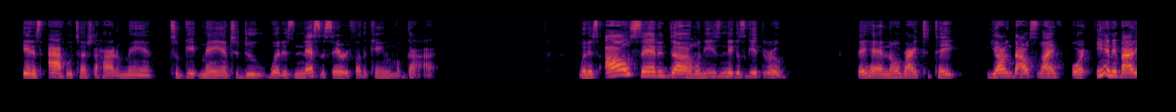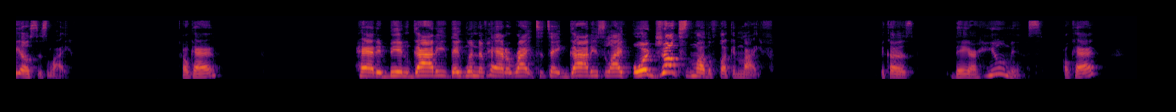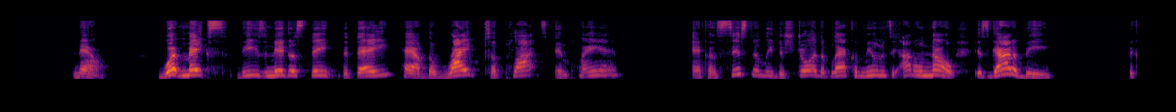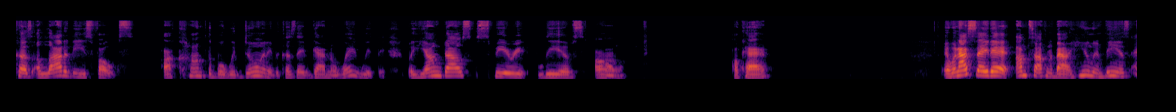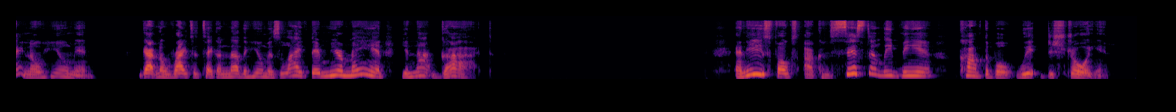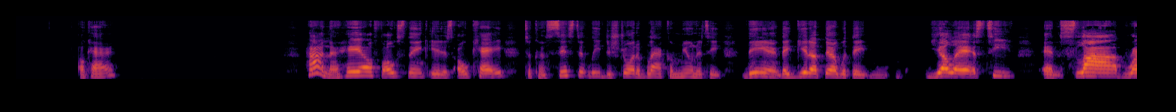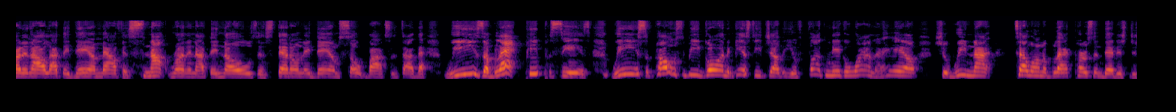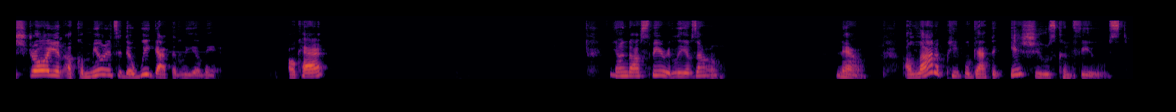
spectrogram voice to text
It is I who touch the heart of man to get man to do what is necessary for the kingdom of God. When it's all said and done, when these niggas get through, they had no right to take young Dolph's life or anybody else's life. Okay. Had it been Gotti, they wouldn't have had a right to take Gotti's life or Jook's motherfucking life because they are humans. Okay. Now, what makes these niggas think that they have the right to plot and plan and consistently destroy the black community? I don't know. It's got to be because a lot of these folks are comfortable with doing it because they've gotten away with it. But Young Dolph's spirit lives on. Okay? And when I say that, I'm talking about human beings. Ain't no human got no right to take another human's life. They're mere man. You're not God. And these folks are consistently being comfortable with destroying. Okay? How in the hell folks think it is okay to consistently destroy the black community? Then they get up there with their yellow ass teeth and slob running all out their damn mouth and snot running out their nose and stand on their damn soapbox and talk about we's a black people says we supposed to be going against each other. You fuck nigga. Why in the hell should we not tell on a black person that is destroying a community that we got to live in? Okay. Young Dolph spirit lives on. Now, a lot of people got the issues confused.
